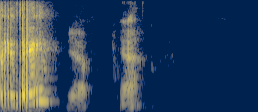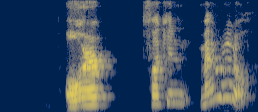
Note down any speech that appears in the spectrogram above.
Killian Dain? Yep. Yeah. Or fucking Matt Riddle.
